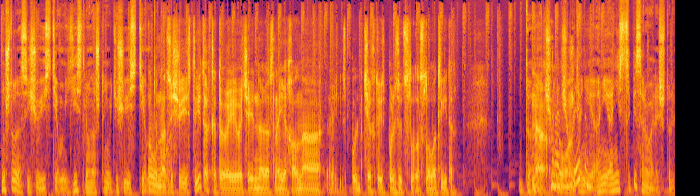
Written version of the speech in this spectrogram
Ну, что у нас еще есть тем? Есть ли у нас что-нибудь еще есть тем? Ну, такого? у нас еще есть Твиттер, который в очередной раз наехал на тех, кто использует слово, слово Твиттер. Да, no. а что они, они, они с цепи сорвались, что ли?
